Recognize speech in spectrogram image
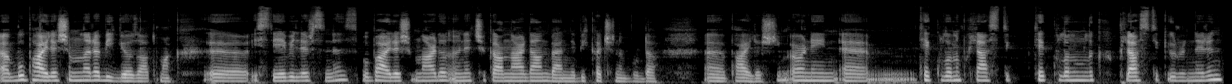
E, bu paylaşımlara bir göz atmak e, isteyebilirsiniz. Bu paylaşımlardan öne çıkanlardan ben de birkaçını burada e, paylaşayım. Örneğin tek kullanım plastik, tek kullanımlık plastik ürünlerin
